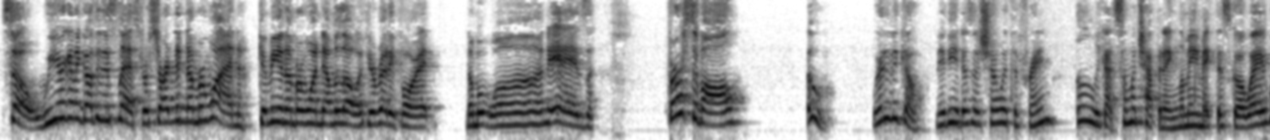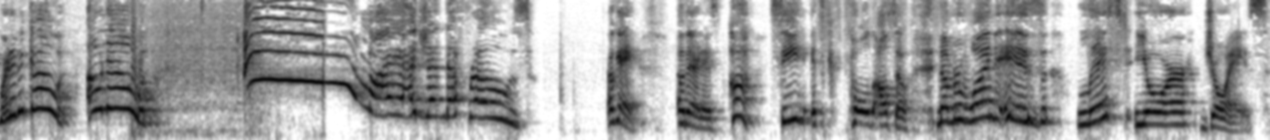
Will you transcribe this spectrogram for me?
so we are going to go through this list. We're starting at number one. Give me a number one down below if you're ready for it. Number one is, first of all, oh, where did it go? Maybe it doesn't show with the frame. Oh, we got so much happening. Let me make this go away. Where did it go? Oh no! My agenda froze. Okay. Oh, there it is. Huh. See, it's cold also. Number one is list your joys.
